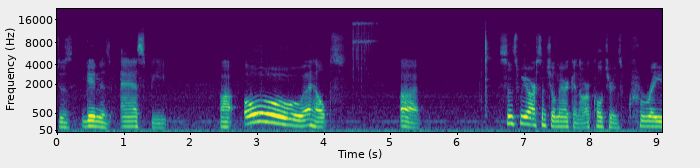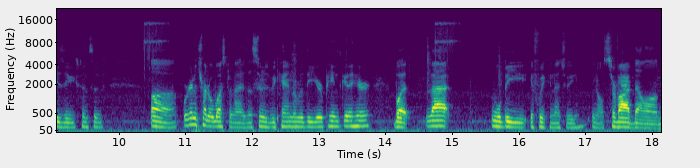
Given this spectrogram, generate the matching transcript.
just getting his ass beat. Uh, oh, that helps. Uh, since we are Central American, our culture is crazy expensive. Uh, we're gonna try to westernize as soon as we can whenever the Europeans get here, but that will be if we can actually, you know, survive that long.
